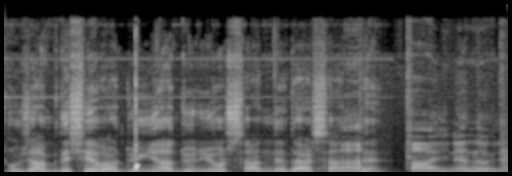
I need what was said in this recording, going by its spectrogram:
Hocam bir de şey var. Dünya dönüyor sen ne dersen de. Aynen öyle.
